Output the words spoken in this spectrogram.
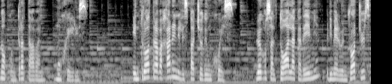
no contrataban mujeres. Entró a trabajar en el despacho de un juez. Luego saltó a la academia, primero en Rogers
